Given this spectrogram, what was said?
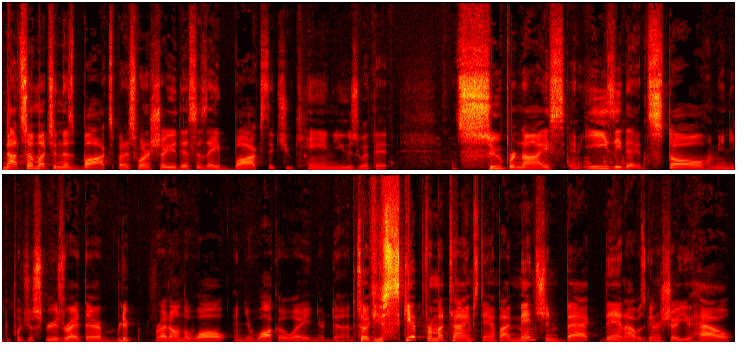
Not so much in this box, but I just wanna show you this is a box that you can use with it. It's super nice and easy to install. I mean, you can put your screws right there, bloop, right on the wall, and you walk away and you're done. So if you skip from a timestamp, I mentioned back then I was gonna show you how,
